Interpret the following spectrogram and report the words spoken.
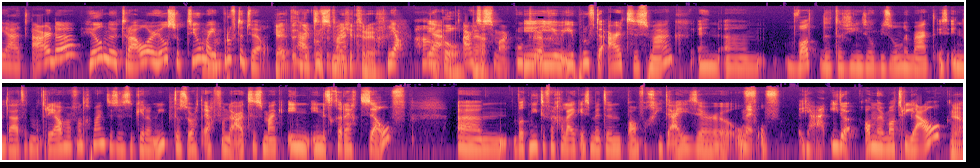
ja, het aarde, heel neutraal, heel subtiel, maar je mhm. proeft het wel. Ja, je proeft het een beetje terug. Ja, ah, ja cool. aardse smaak. Komt je, je, je, proeft de aardse smaak. En um, wat de tagine zo bijzonder maakt, is inderdaad het materiaal waarvan het gemaakt is. Dus de keramiek. Dat zorgt echt voor de aardse smaak in, in het gerecht zelf. Um, wat niet te vergelijken is met een pan van gietijzer of, nee. of ja, ieder ander materiaal. Ja.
